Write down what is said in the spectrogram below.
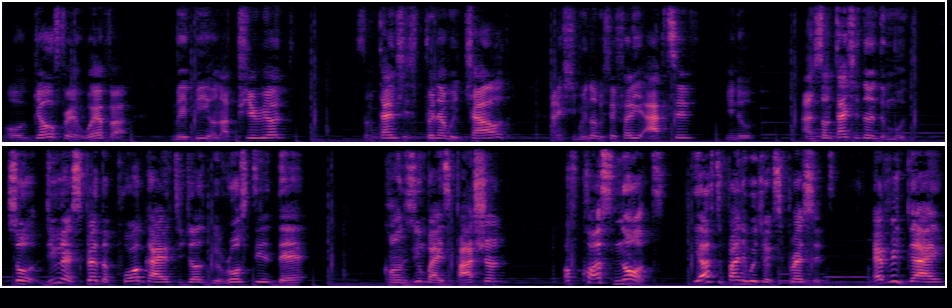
or girlfriend, whoever, may be on a period. Sometimes she's pregnant with child and she may not be sexually active, you know, and sometimes she's not in the mood. So, do you expect the poor guy to just be roasted there, consumed by his passion? Of course not. He has to find a way to express it. Every guy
